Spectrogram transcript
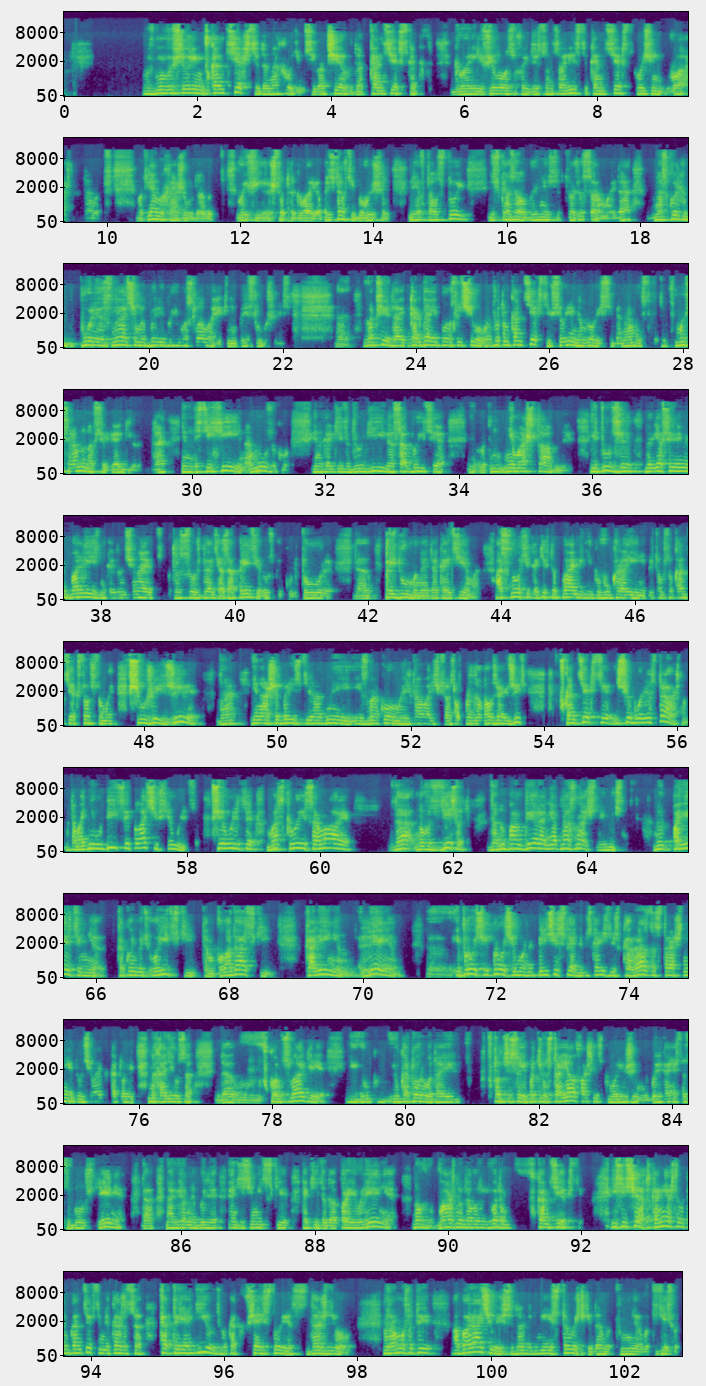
Мы все время в контексте да, находимся. И вообще да, контекст, как говорили философы и экзистенциалисты, контекст очень важен. Да, вот вот я выхожу да, вот в эфир и что-то говорю. А представьте бы, вышел Лев Толстой и сказал бы вместе то же самое, да, насколько более значимы были бы его слова, и к ним прислушались. Э, вообще, да, когда и после чего. Вот в этом контексте все время ловишь себя на мысли. Мы все равно на все реагируем. Да? И на стихи, и на музыку, и на какие-то другие да, события вот, немасштабные. И тут же, ну, я все время болезнь, когда начинают рассуждать о запрете русской культуры, да, придуманная такая тема, о сносе каких-то памятников в Украине, при том, что контекст тот, что мы всю жизнь жили, да, и наши близкие, родные, и знакомые, и товарищи продолжают жить, контексте еще более страшном. Там одни убийцы и палачи все улицы. Все улицы Москвы, Самары. Да, но вот здесь вот, да, ну Бандера неоднозначная личность. Ну, поверьте мне, какой-нибудь Урицкий, там, Володарский, Калинин, Ленин э, и прочее, и прочее можно перечислять до бесконечности, гораздо страшнее этого человека, который находился да, в концлагере, и у, и у которого да, и в том числе и противостоял фашистскому режиму. Были, конечно, заблуждения, да, наверное, были антисемитские какие-то да, проявления, но важно да, вот в этом в контексте. И сейчас, конечно, в этом контексте, мне кажется, как-то реагировать, вот как вся история с дождем. Потому что ты оборачиваешься, да, меня есть строчки, да, вот у меня вот здесь вот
